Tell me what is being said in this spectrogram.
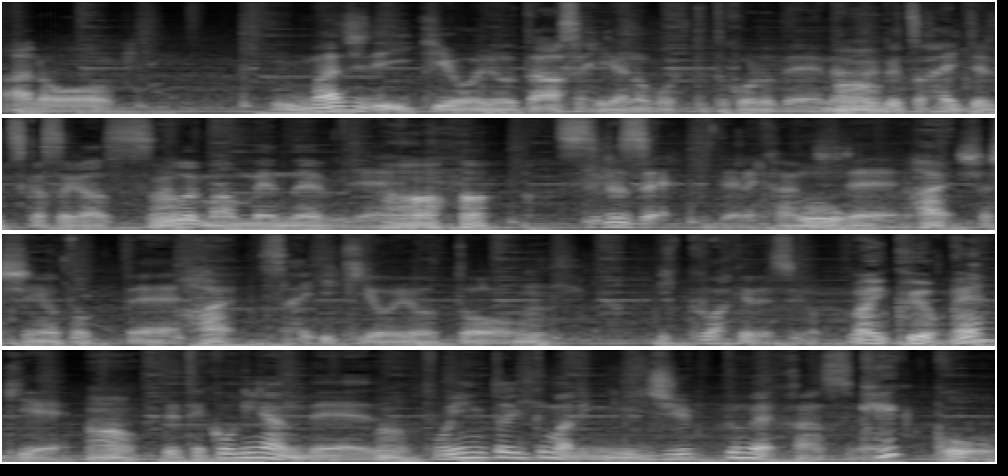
あのマジで意気揚々と朝日が昇ったところで長靴履いてる司がすごい満面の笑みであー「するぜ!」みたいな感じで写真を撮ってはい。さあ意気揚々とうん行くわけですよ。まあ行くよね。沖へ。うん。で手漕ぎなんで、うん。ポイント行くまで20分ぐらいかかるんですよ。結構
